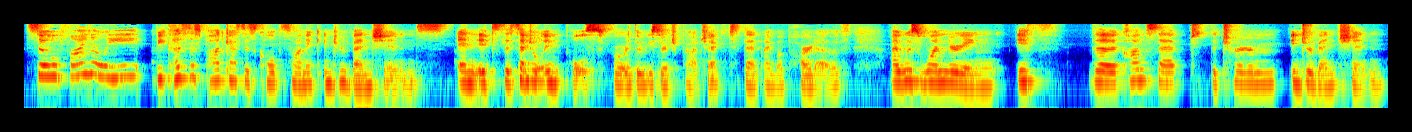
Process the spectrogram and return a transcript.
So finally, because this podcast is called Sonic Interventions and it's the central impulse for the research project that I'm a part of, I was wondering if the concept, the term intervention,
